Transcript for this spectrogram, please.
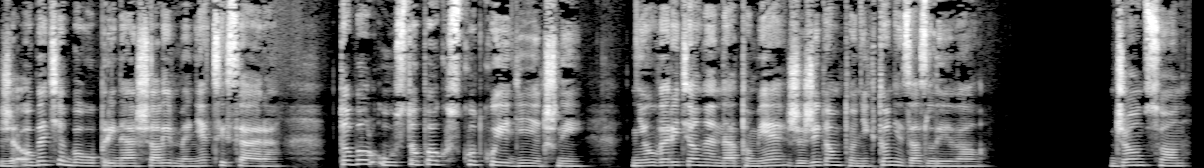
že obete Bohu prinášali v mene cisára. To bol ústupok v skutku jedinečný. Neuveriteľné na tom je, že Židom to nikto nezazlieval. Johnson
